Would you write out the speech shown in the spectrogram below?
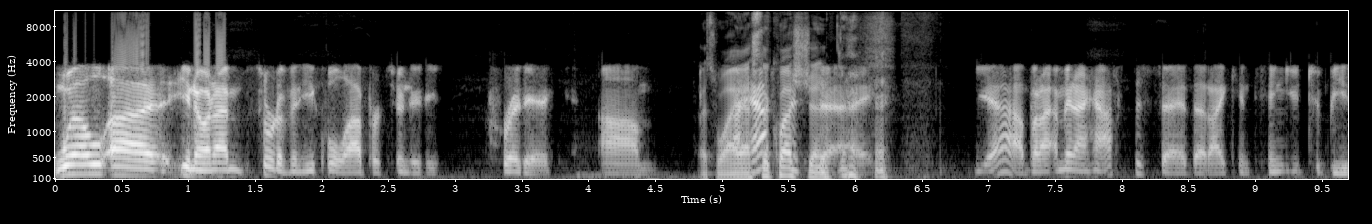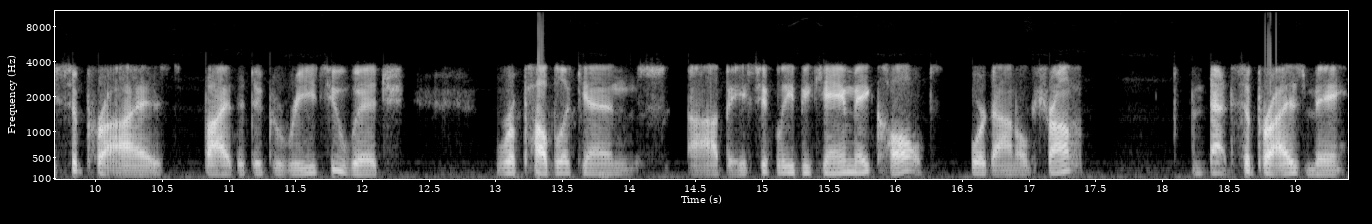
Well, uh, you know, and I'm sort of an equal opportunity critic. Um, That's why I, I asked the question. say- yeah, but I mean, I have to say that I continue to be surprised by the degree to which Republicans uh, basically became a cult for Donald Trump. That surprised me,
